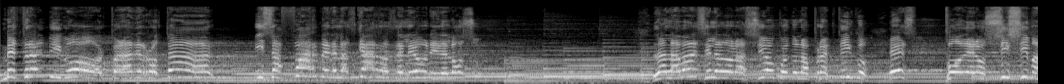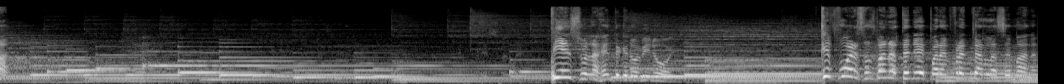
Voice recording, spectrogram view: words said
Me traen vigor para derrotar y zafarme de las garras del león y del oso. La alabanza y la adoración cuando la practico es poderosísima. Pienso en la gente que no vino hoy. ¿Qué fuerzas van a tener para enfrentar la semana?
